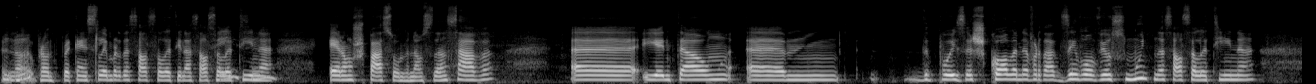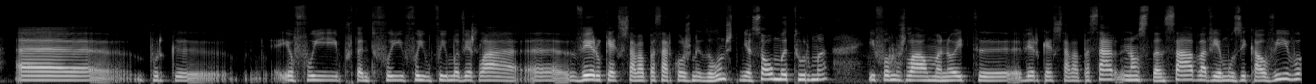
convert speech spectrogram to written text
uhum. no, pronto, para quem se lembra da salsa latina, a salsa sim, latina sim. era um espaço onde não se dançava. Uh, e então um, depois a escola, na verdade, desenvolveu-se muito na salsa latina. Uh, porque eu fui, portanto, fui, fui, fui uma vez lá uh, ver o que é que se estava a passar com os meus alunos, tinha só uma turma e fomos lá uma noite ver o que é que estava a passar, não se dançava, havia música ao vivo,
